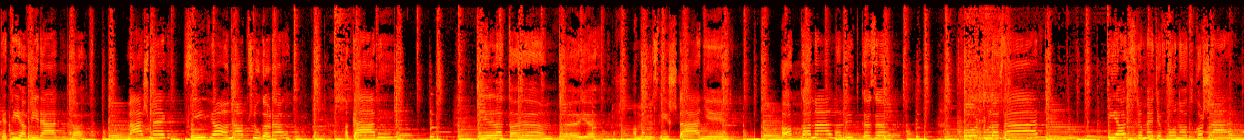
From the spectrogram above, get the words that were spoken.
szeretgeti a virágokat, más meg szívja a napsugarat, a kávé, illata ömbölyög, a műzlis tányér, a kanállal ütközött, fordul az ár, piacra megy a fonott kosár,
